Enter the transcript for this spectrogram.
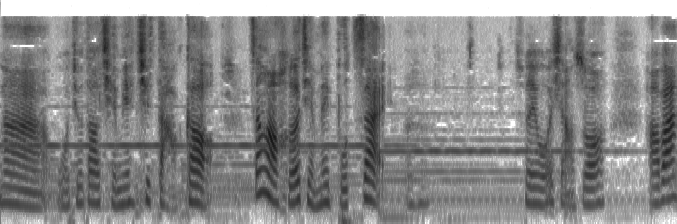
那我就到前面去祷告，正好何姐妹不在，嗯，所以我想说，好吧，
